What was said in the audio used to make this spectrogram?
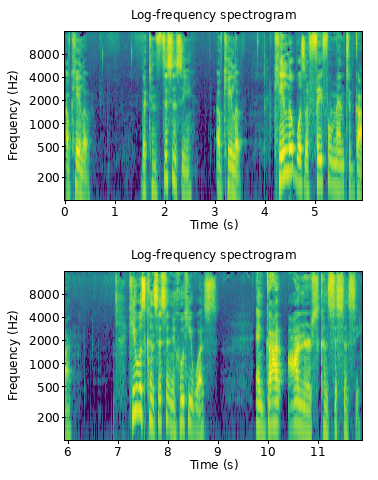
of Caleb. The consistency of Caleb. Caleb was a faithful man to God. He was consistent in who he was, and God honors consistency.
